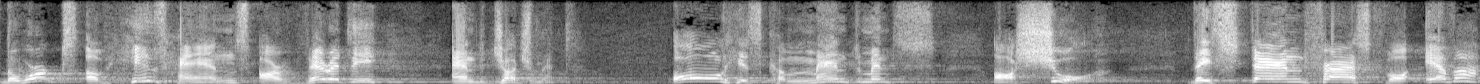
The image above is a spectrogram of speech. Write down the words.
The works of his hands are verity and judgment. All his commandments are sure. They stand fast forever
